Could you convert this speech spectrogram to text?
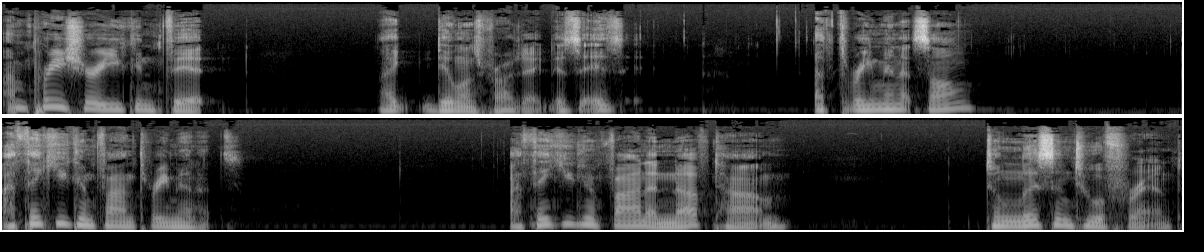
I'm pretty sure you can fit, like Dylan's project, is is a three minute song. I think you can find three minutes. I think you can find enough time to listen to a friend.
